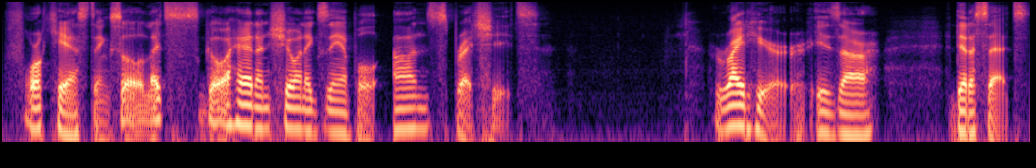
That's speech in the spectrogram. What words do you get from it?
forecasting. So let's go ahead and show an example on spreadsheets right here is our data sets.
